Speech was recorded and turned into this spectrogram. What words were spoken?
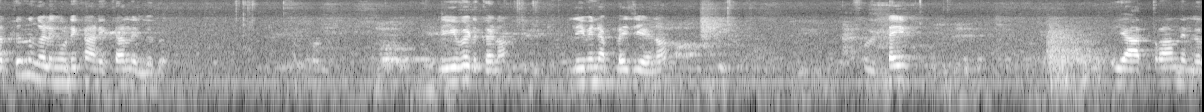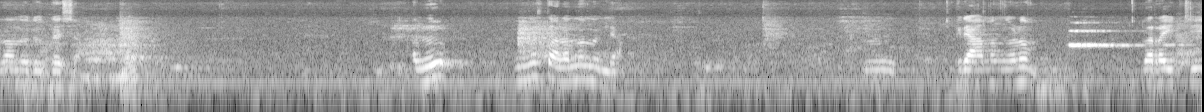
അത് നിങ്ങളെയും കൂടി കാണിക്കാന്നുള്ളത്. ലീവ് എടുക്കണം. ലീവിന് അപ്ലൈ ചെയ്യണം. ഫുൾ ടൈം യാത്ര എന്നുള്ളതാണ് ഒരു ഉദ്ദേശം. അത് ഇന്ന സ്ഥലമൊന്നുമില്ല. ഗ്രാമങ്ങളും വെറൈറ്റി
